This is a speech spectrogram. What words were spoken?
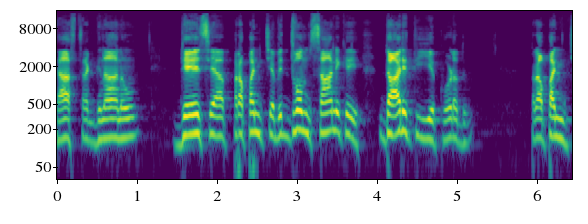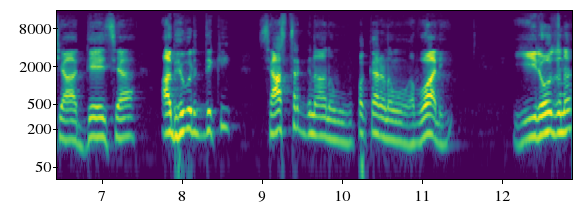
శాస్త్రజ్ఞానం దేశ ప్రపంచ విధ్వంసానికి దారితీయకూడదు ప్రపంచ దేశ అభివృద్ధికి శాస్త్రజ్ఞానం ఉపకరణం అవ్వాలి. ఈ రోజున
